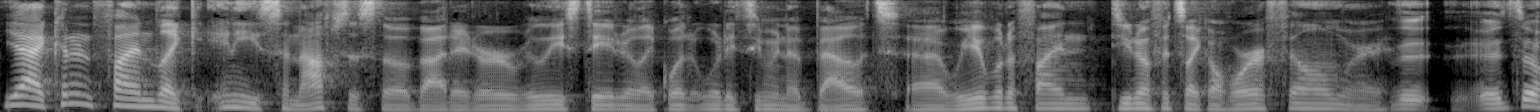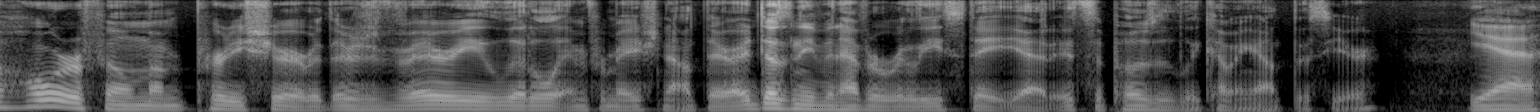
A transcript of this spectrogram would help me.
Yeah, I couldn't find like any synopsis though about it or a release date or like what what it's even about. Uh, were you able to find? Do you know if it's like a horror film or? The, it's a horror film, I'm pretty sure, but there's very little information out there. It doesn't even have a release date yet. It's supposedly coming out this year. Yeah,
